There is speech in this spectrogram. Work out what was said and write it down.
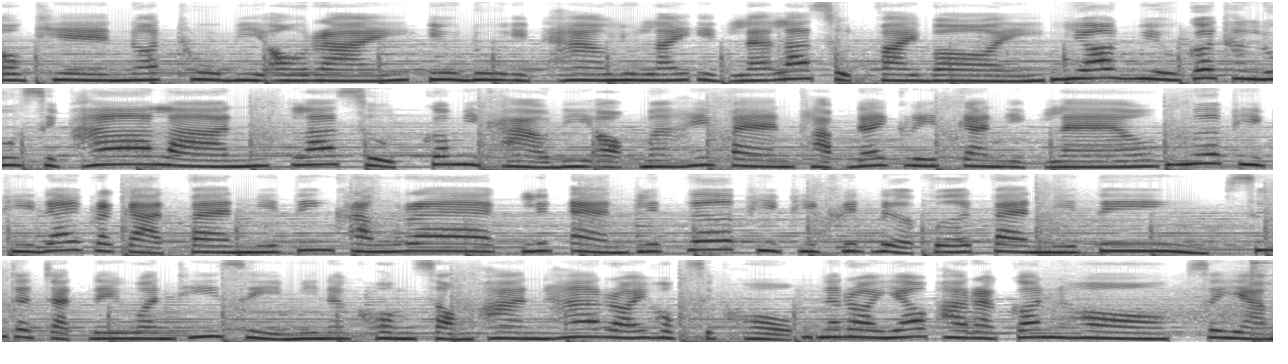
Okay Not to Be Alright You Do It How You Like It และล่าสุด f i Boy ยอดวิวก็ทะลุ 15 ล้าน ล่าสุดก็มีข่าวดีออกมาให้แฟนคลับได้กรี๊ดกันอีกแล้ว เมื่อพีพีได้ประกาศแฟนมีตติ้งครั้งแรก Lit and Glitter PP Crit The First Fan Meeting ซึ่งจะจัดในวันที่ 4 มีนาคม 2566 ณ รอยัลพารากอนฮอลสยาม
